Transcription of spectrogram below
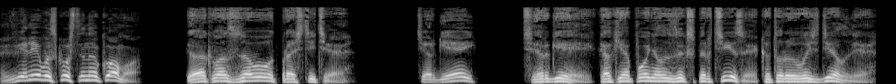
Ввели в искусственную кому». «Как вас зовут, простите?» «Сергей». «Сергей, как я понял из экспертизы, которую вы сделали,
